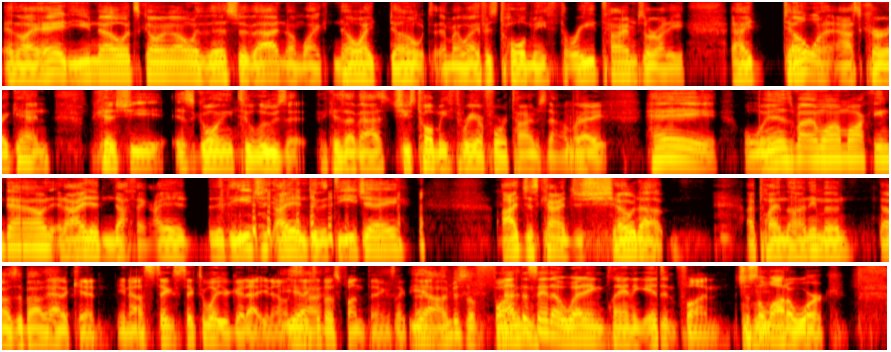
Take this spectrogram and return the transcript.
and like, hey, do you know what's going on with this or that? And I'm like, no, I don't. And my wife has told me three times already. And I don't want to ask her again because she is going to lose it. Because I've asked, she's told me three or four times now. I'm like, right. hey, when's my mom walking down? And I did nothing. I did the DJ. I didn't do the DJ. I just kind of just showed up. I planned the honeymoon. That was about That it. a kid. You know, stick stick to what you're good at, you know. Stick to those fun things like that. Yeah, I'm just a fun. Not to say that wedding planning isn't fun. It's just a mm-hmm. lot of work.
